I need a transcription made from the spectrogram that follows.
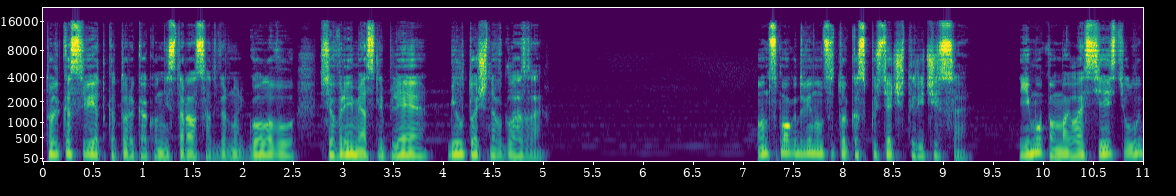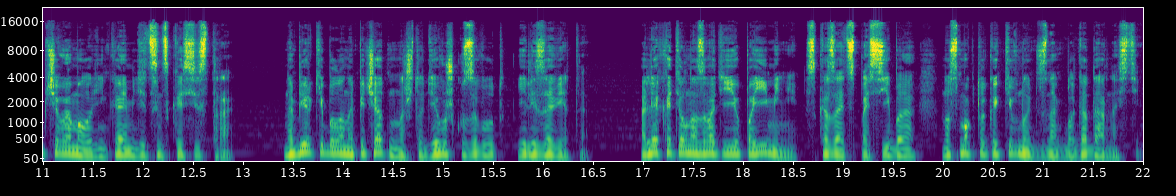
только свет, который, как он ни старался отвернуть голову, все время ослепляя, бил точно в глаза. Он смог двинуться только спустя 4 часа. Ему помогла сесть улыбчивая молоденькая медицинская сестра. На бирке было напечатано, что девушку зовут Елизавета. Олег хотел назвать ее по имени, сказать спасибо, но смог только кивнуть в знак благодарности.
